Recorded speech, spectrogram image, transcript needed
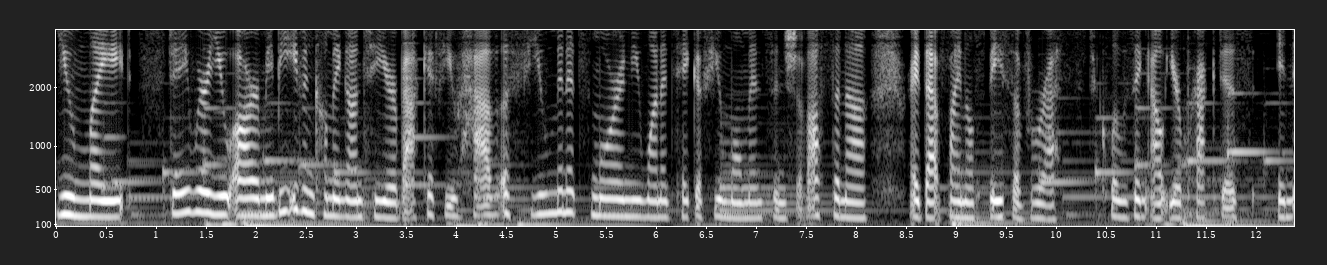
you might stay where you are, maybe even coming onto your back. If you have a few minutes more and you want to take a few moments in Shavasana, right, that final space of rest, closing out your practice in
